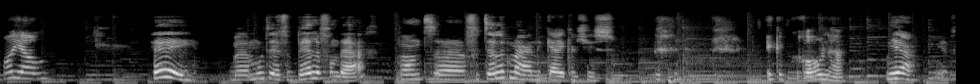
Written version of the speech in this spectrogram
Hoi Jan. Hey, we moeten even bellen vandaag. Want uh, vertel het maar aan de kijkertjes. ik heb corona. Ja, je hebt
